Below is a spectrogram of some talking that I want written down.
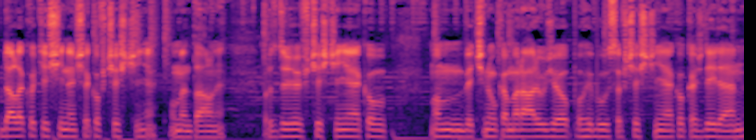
daleko těžší než jako v češtině momentálně, protože v češtině jako mám většinou kamarádů, že jo, pohybuju se v češtině jako každý den,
